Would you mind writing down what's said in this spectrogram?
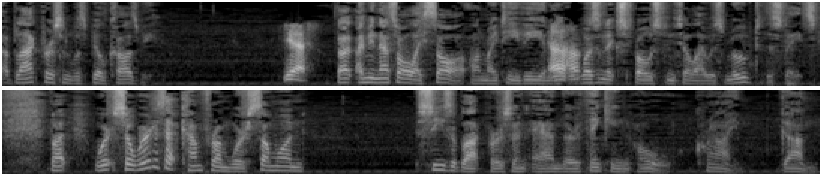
a black person was Bill Cosby. Yes. But, I mean, that's all I saw on my TV, and uh-huh. I wasn't exposed until I was moved to the states. But where, so, where does that come from? Where someone sees a black person and they're thinking, "Oh, crime, gun,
